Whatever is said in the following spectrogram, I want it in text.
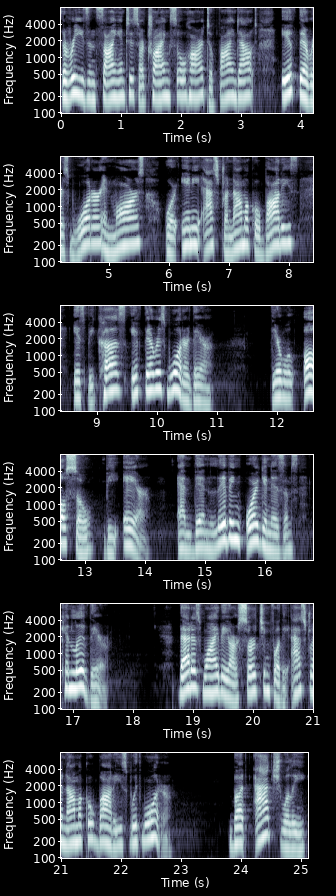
The reason scientists are trying so hard to find out if there is water in Mars or any astronomical bodies is because if there is water there, there will also be air, and then living organisms can live there. That is why they are searching for the astronomical bodies with water. But actually,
